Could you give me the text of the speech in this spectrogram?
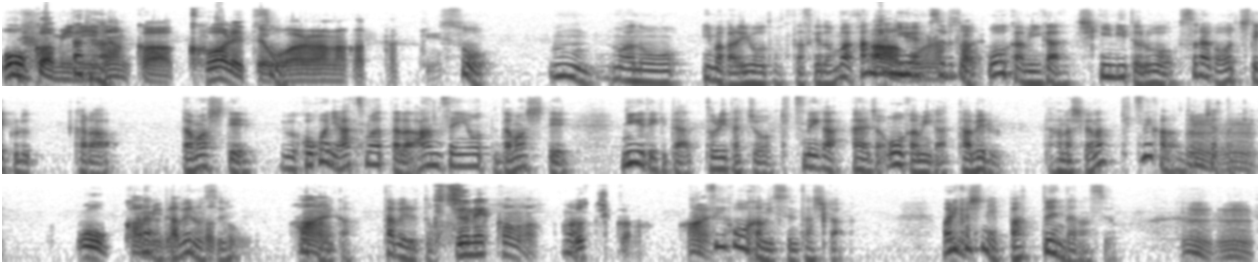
狼になんか食われて終わらなかったっけ？そう。うん、あの、今から言おうと思ったんですけど、まあ簡単に予約すると狼がチキンリトルを空が落ちてくるから騙して、ここに集まったら安全よって騙して、逃げてきた鳥たちを狐が、あ、じゃあ狼が食べるって話かな？狐かなどっちだったっけ、うんうん狼だ食べるんと思う。はい。食べると。狐かな？まあどっちかな？はい。狐が狼ですね、確か。わりかしね、バッドエンドなんですよ。うんうん。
